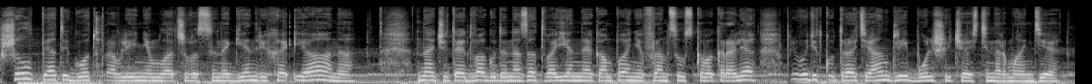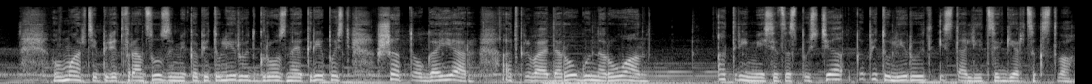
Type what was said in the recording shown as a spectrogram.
Шел пятый год правления младшего сына Генриха Иоанна. Начатая два года назад военная кампания французского короля приводит к утрате Англии большей части Нормандии. В марте перед французами капитулирует грозная крепость Шато-Гаяр, открывая дорогу на Руан. А три месяца спустя капитулирует и столица герцогства.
